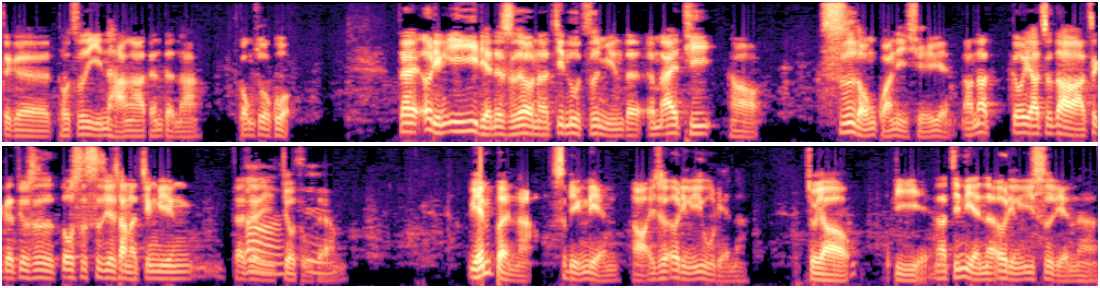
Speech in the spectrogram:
这个投资银行啊等等啊工作过。在二零一一年的时候呢，进入知名的 MIT 啊斯隆管理学院啊。那各位要知道啊，这个就是都是世界上的精英在这里就读的。哦、原本呢、啊、是明年啊，也就是二零一五年呢就要毕业。那今年呢，二零一四年呢，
